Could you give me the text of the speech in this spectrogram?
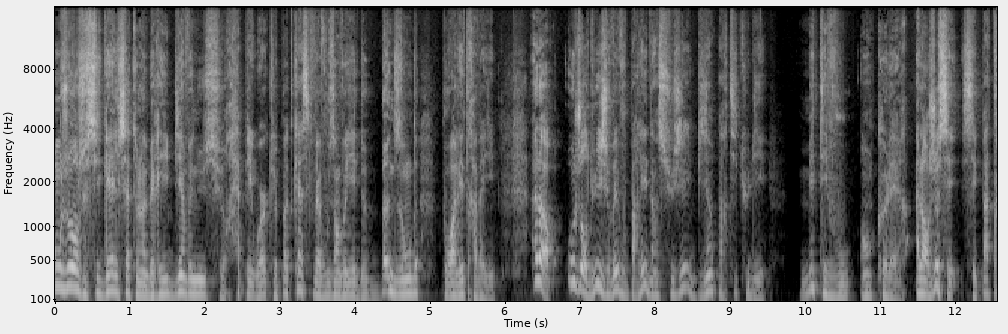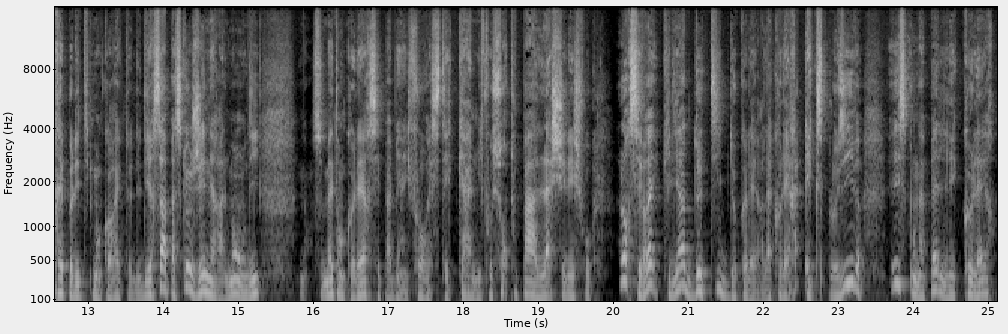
Bonjour, je suis Gaël Châtelain-Berry, bienvenue sur Happy Work, le podcast qui va vous envoyer de bonnes ondes pour aller travailler. Alors, aujourd'hui, je vais vous parler d'un sujet bien particulier. Mettez-vous en colère. Alors je sais, c'est pas très politiquement correct de dire ça parce que généralement on dit non, se mettre en colère, c'est pas bien, il faut rester calme, il faut surtout pas lâcher les chevaux. Alors c'est vrai qu'il y a deux types de colère, la colère explosive et ce qu'on appelle les colères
